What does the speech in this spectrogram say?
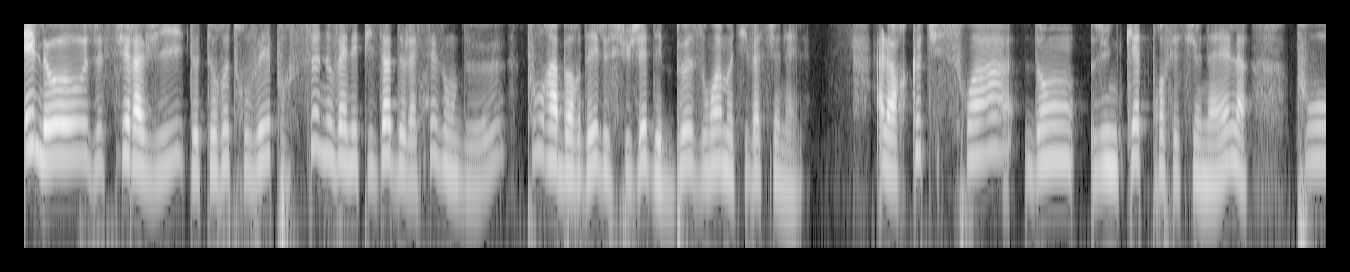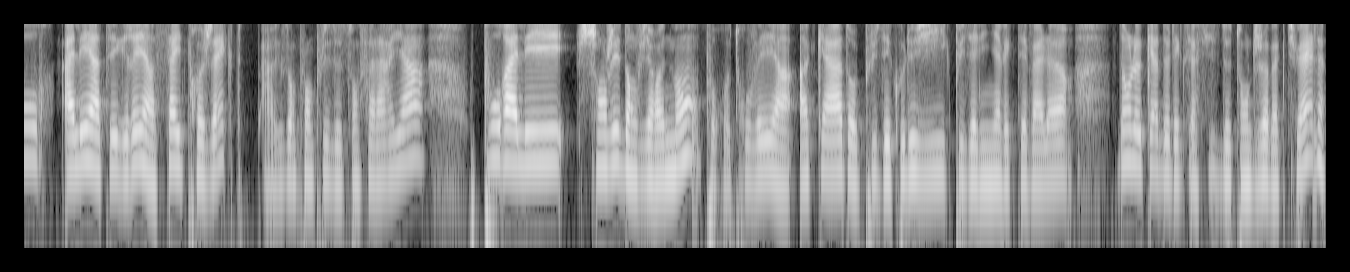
Hello, je suis ravie de te retrouver pour ce nouvel épisode de la saison 2 pour aborder le sujet des besoins motivationnels. Alors que tu sois dans une quête professionnelle pour aller intégrer un side project, par exemple en plus de ton salariat, pour aller changer d'environnement, pour retrouver un, un, cadre plus écologique, plus aligné avec tes valeurs dans le cadre de l'exercice de ton job actuel,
